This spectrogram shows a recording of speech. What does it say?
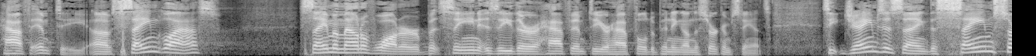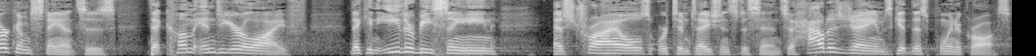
half empty. Uh, same glass, same amount of water, but seen as either half empty or half full depending on the circumstance. See, James is saying the same circumstances that come into your life that can either be seen as trials or temptations to sin. So, how does James get this point across?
